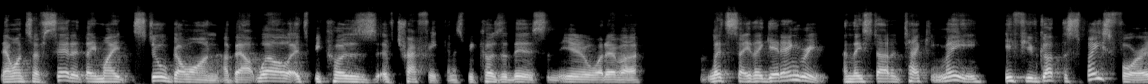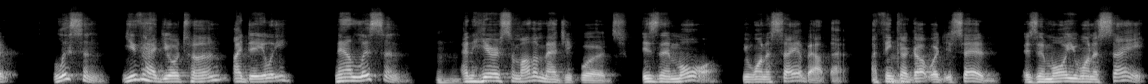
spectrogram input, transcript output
Now, once I've said it, they might still go on about, well, it's because of traffic and it's because of this and, you know, whatever. Let's say they get angry and they start attacking me. If you've got the space for it, listen. You've had your turn, ideally. Now listen. Mhm. And here are some other magic words. Is there more you want to say about that? I think I got what you said. Is there more you want to say?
